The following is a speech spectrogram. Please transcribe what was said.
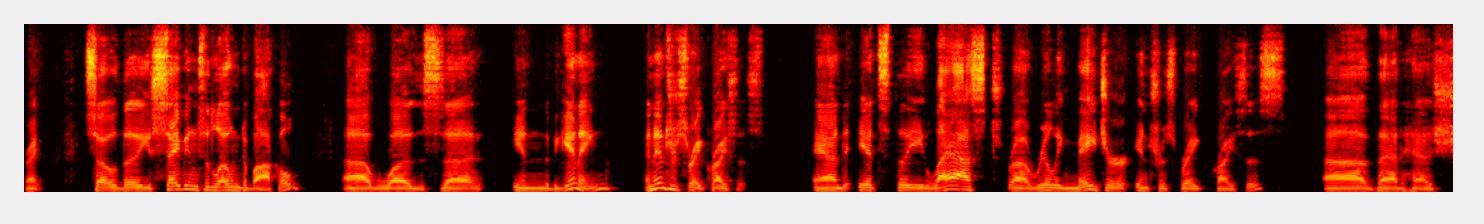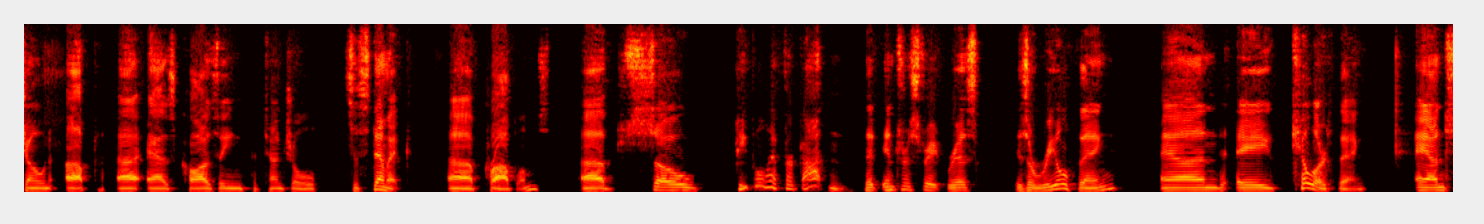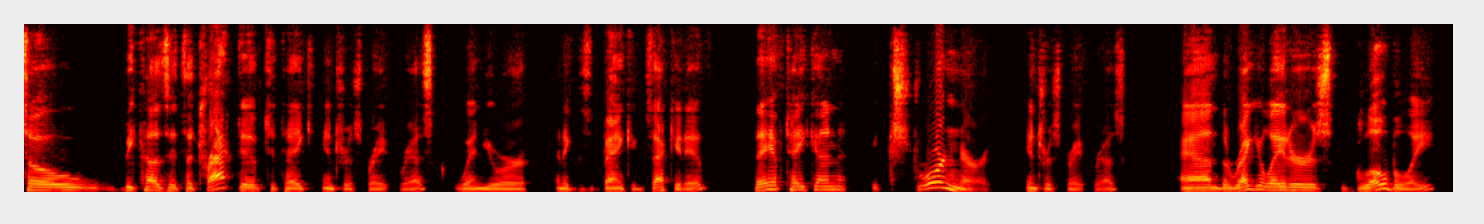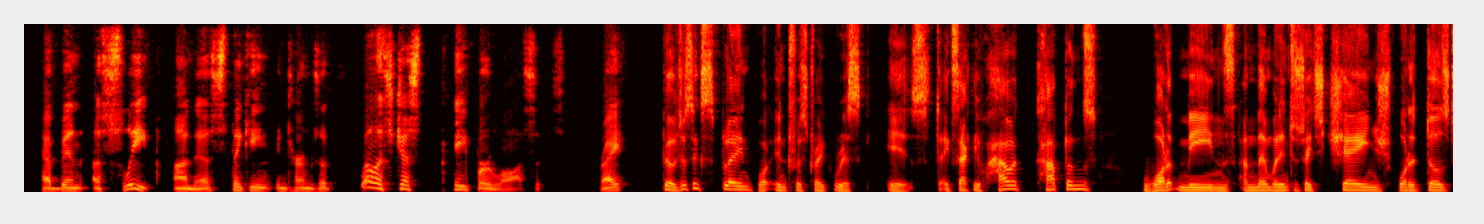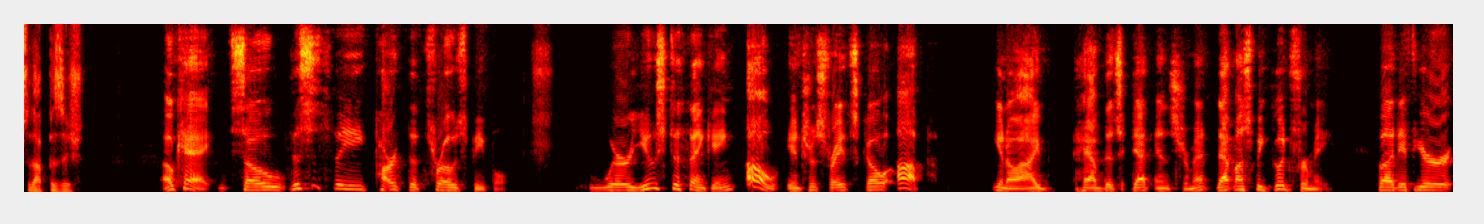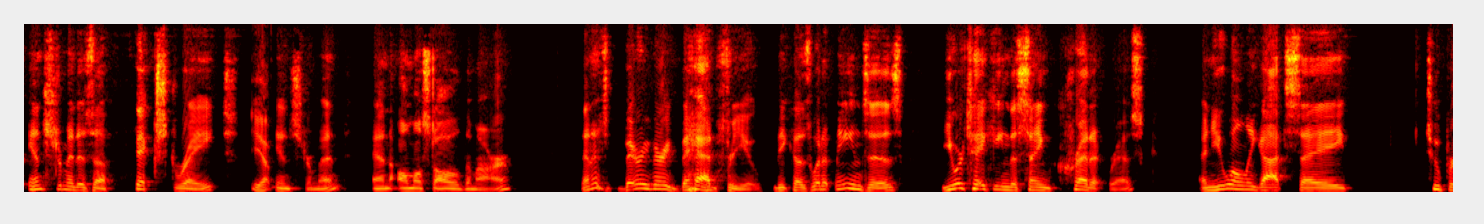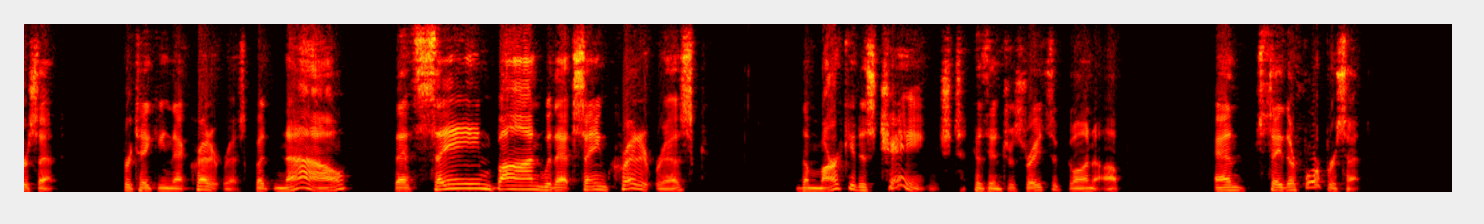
Right. So the savings and loan debacle uh, was uh, in the beginning an interest rate crisis. And it's the last uh, really major interest rate crisis uh, that has shown up uh, as causing potential systemic uh, problems. Uh, so people have forgotten that interest rate risk is a real thing and a killer thing. And so, because it's attractive to take interest rate risk when you're an ex- bank executive, they have taken extraordinary interest rate risk. And the regulators globally have been asleep on this, thinking in terms of, well, it's just paper losses, right? Bill, just explain what interest rate risk is, exactly how it happens, what it means, and then when interest rates change, what it does to that position. Okay, so this is the part that throws people. We're used to thinking, oh, interest rates go up. You know, I have this debt instrument, that must be good for me. But if your instrument is a fixed rate yep. instrument, and almost all of them are, then it's very, very bad for you because what it means is you are taking the same credit risk and you only got, say, 2% for taking that credit risk. But now, that same bond with that same credit risk, the market has changed because interest rates have gone up and say they're 4%.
